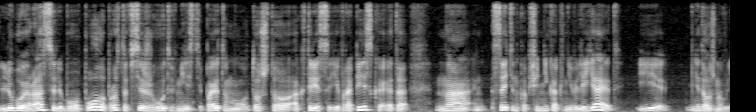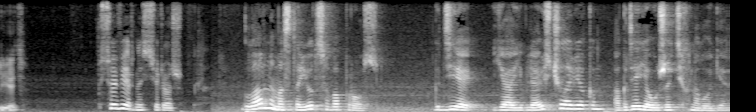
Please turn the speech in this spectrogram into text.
любой расы, любого пола, просто все живут вместе. Поэтому то, что актриса европейская, это на сеттинг вообще никак не влияет, и не должно влиять. Все верно, Сереж. Главным остается вопрос, где я являюсь человеком, а где я уже технология.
